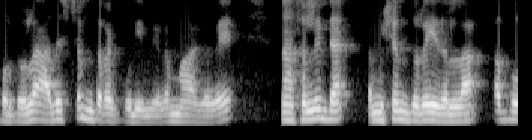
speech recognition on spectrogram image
பொறுத்தவரை அதிர்ஷ்டம் தரக்கூடிய நிறமாகவே நான் சொல்லிட்டேன். கமிஷன் துறை இதெல்லாம். அப்போ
